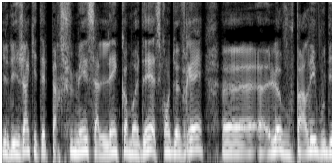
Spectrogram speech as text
il y a des gens qui étaient parfumés, ça l'incommodait. Est-ce qu'on devrait, là, vous parlez, vous, des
